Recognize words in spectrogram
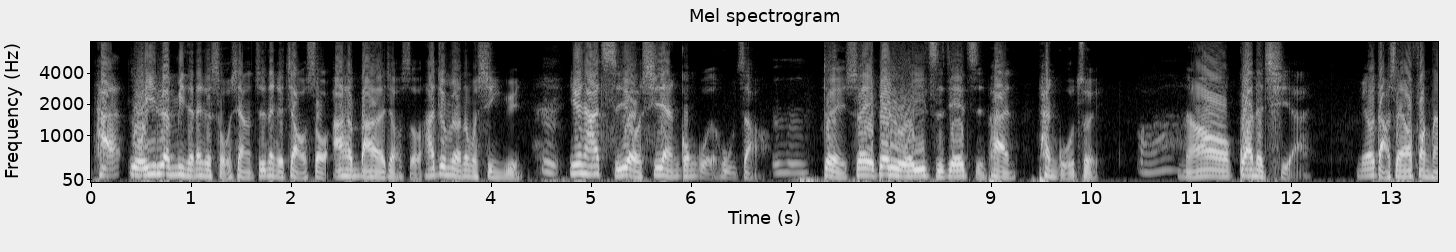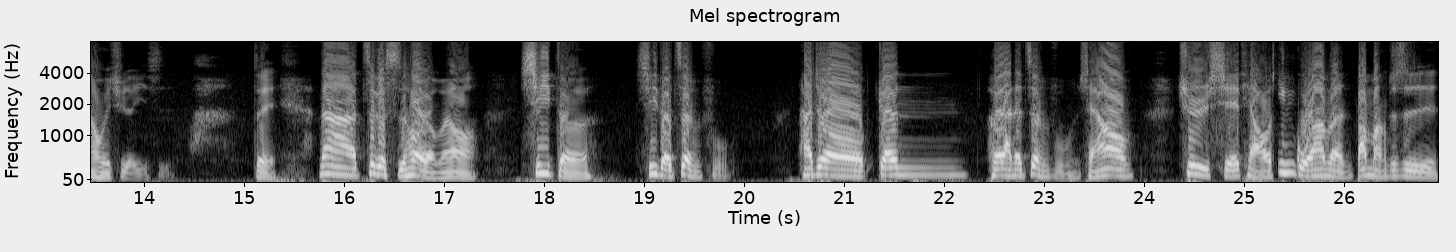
他罗伊任命的那个首相，就是那个教授阿亨巴尔教授，他就没有那么幸运，嗯，因为他持有西兰公国的护照，嗯哼，对，所以被罗伊直接指判叛国罪，哦，然后关了起来，没有打算要放他回去的意思。对，那这个时候有没有西德西德政府，他就跟荷兰的政府想要去协调英国他们帮忙，就是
